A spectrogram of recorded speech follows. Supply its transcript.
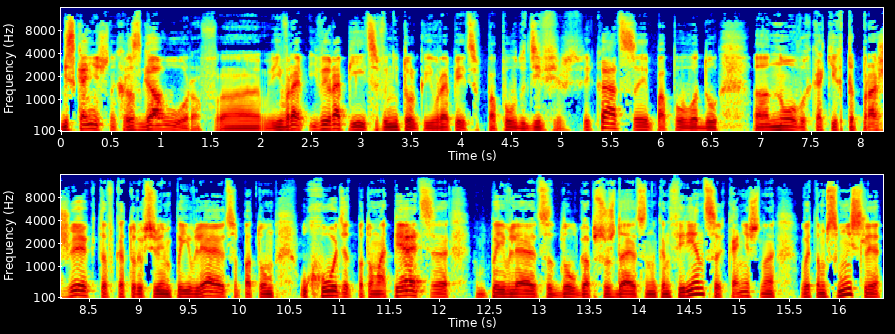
бесконечных разговоров э, европейцев, и не только европейцев, по поводу диверсификации, по поводу новых каких-то прожектов, которые все время появляются, потом уходят, потом опять появляются, долго обсуждаются на конференциях, конечно, в этом смысле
